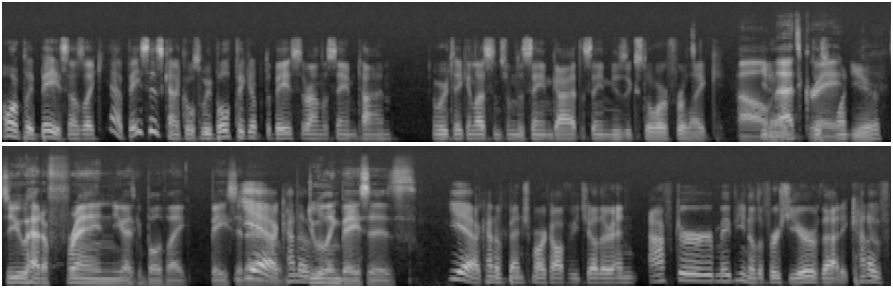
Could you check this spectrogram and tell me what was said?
I want to play bass. And I was like, yeah, bass is kind of cool. So we both picked up the bass around the same time. And we were taking lessons from the same guy at the same music store for like, Oh, you know, that's great. one year. So you had a friend. You guys could both like base it Yeah, out. kind of- dueling basses. yeah, kind of benchmark off of each other. And after maybe you know the first year of that, it kind of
